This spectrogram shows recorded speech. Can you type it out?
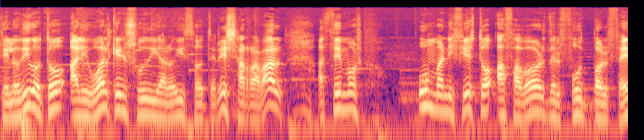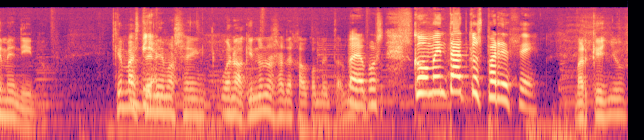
te lo digo todo, al igual que en su día lo hizo Teresa Raval, hacemos un manifiesto a favor del fútbol femenino. ¿Qué más Bien. tenemos en.? Bueno, aquí no nos has dejado comentar. Bueno, pues comentad qué os parece. Marqueños.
